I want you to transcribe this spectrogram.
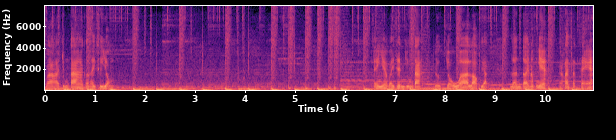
và chúng ta có thể sử dụng. Đây nhà vệ sinh chúng ta được chủ à, lót gạch lên tới nóc nhà rất là sạch sẽ.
